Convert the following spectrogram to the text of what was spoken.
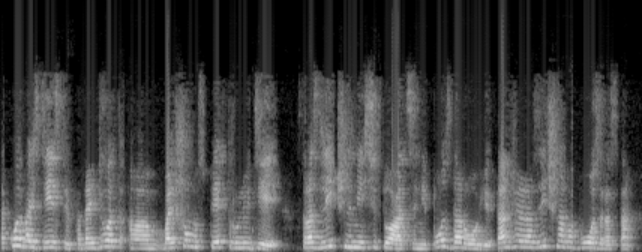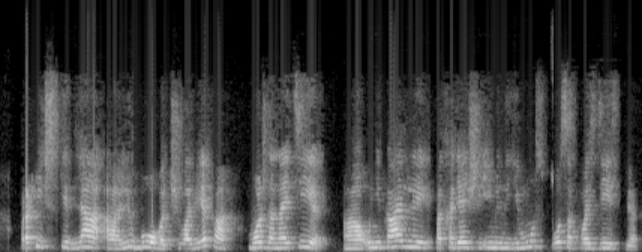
Такое воздействие подойдет а, большому спектру людей с различными ситуациями по здоровью, также различного возраста. Практически для а, любого человека можно найти а, уникальный, подходящий именно ему способ воздействия.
